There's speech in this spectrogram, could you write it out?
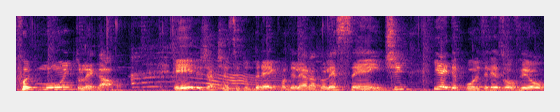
Foi muito legal. Ele já tinha sido drag quando ele era adolescente, e aí depois ele resolveu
